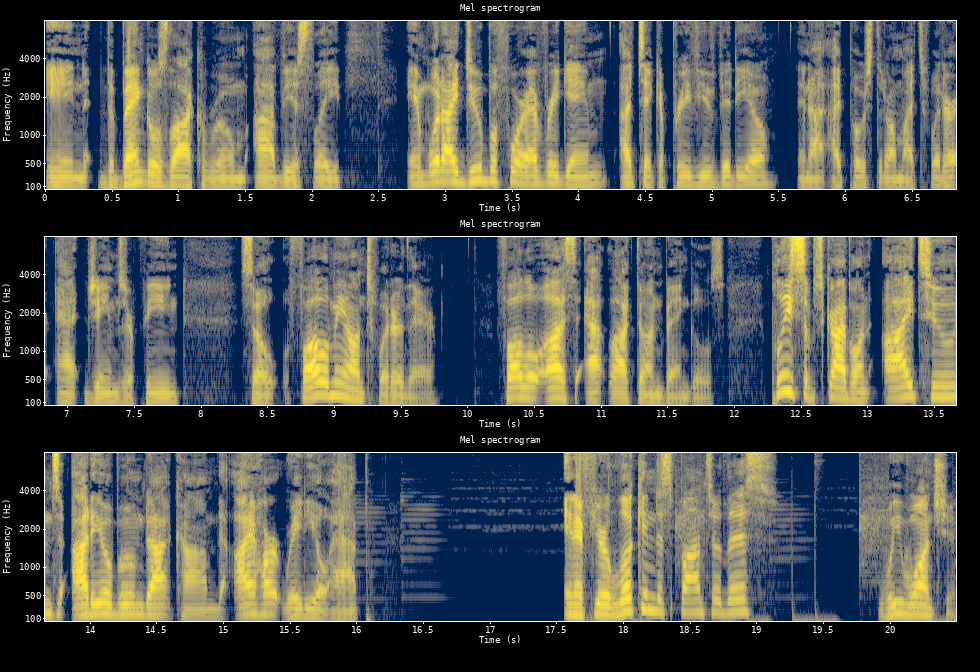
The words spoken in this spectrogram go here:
in the Bengals' locker room, obviously. And what I do before every game, I take a preview video and I, I post it on my Twitter at James Rapien. So follow me on Twitter there. Follow us at Locked On Bengals. Please subscribe on iTunes, audioboom.com, the iHeartRadio app. And if you're looking to sponsor this, we want you.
